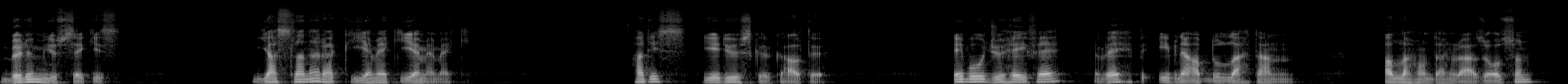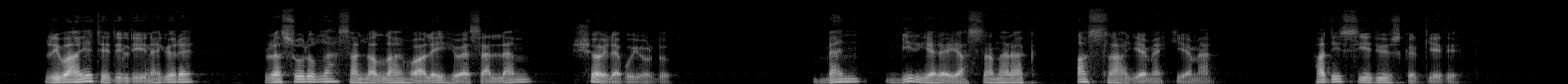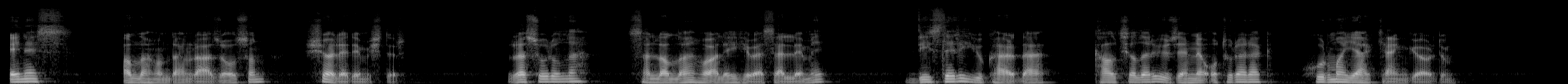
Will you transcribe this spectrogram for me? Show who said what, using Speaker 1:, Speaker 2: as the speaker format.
Speaker 1: Bölüm 108 Yaslanarak yemek yememek. Hadis 746. Ebu Cüheyfe Vehb İbni Abdullah'tan Allah ondan razı olsun rivayet edildiğine göre Rasulullah sallallahu aleyhi ve sellem şöyle buyurdu. Ben bir yere yaslanarak asla yemek yemem. Hadis 747. Enes Allah ondan razı olsun şöyle demiştir. Rasulullah sallallahu aleyhi ve sellemi dizleri yukarıda, kalçaları üzerine oturarak hurma yerken gördüm.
